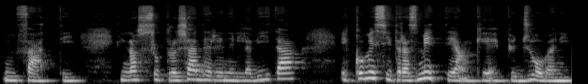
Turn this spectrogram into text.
infatti il nostro procedere nella vita e come si trasmette anche ai più giovani,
